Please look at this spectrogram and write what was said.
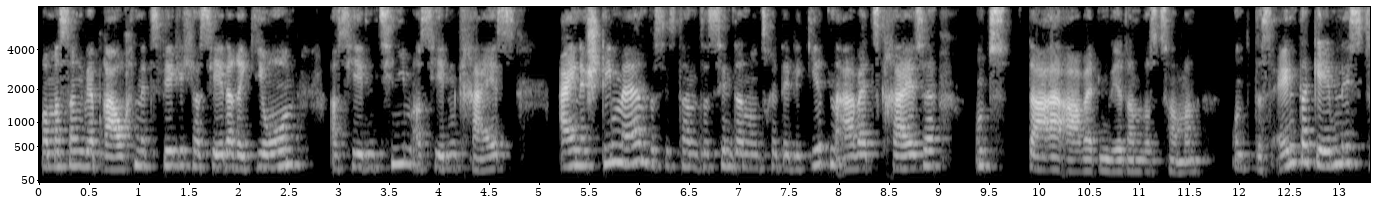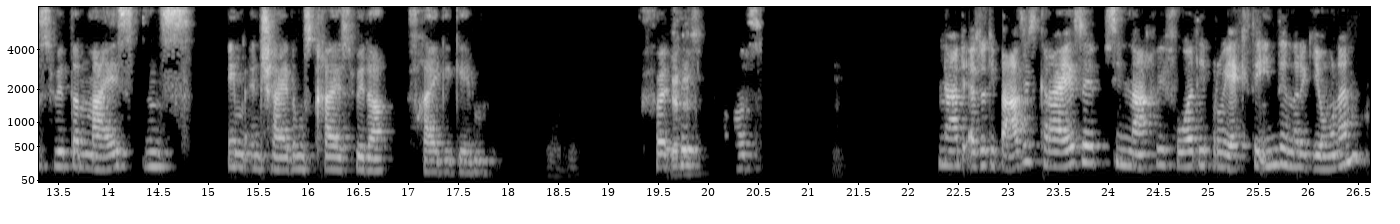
wo man sagen, wir brauchen jetzt wirklich aus jeder Region, aus jedem Team, aus jedem Kreis eine Stimme, das ist dann, das sind dann unsere delegierten Arbeitskreise und da erarbeiten wir dann was zusammen. Und das Endergebnis, das wird dann meistens im Entscheidungskreis wieder freigegeben. Mhm. Ja, das, ja, also die Basiskreise sind nach wie vor die Projekte in den Regionen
